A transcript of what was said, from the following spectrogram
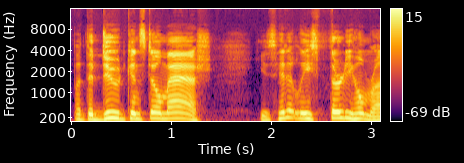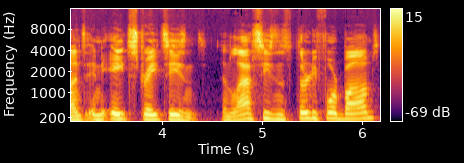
but the dude can still mash. He's hit at least 30 home runs in eight straight seasons, and last season's 34 bombs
